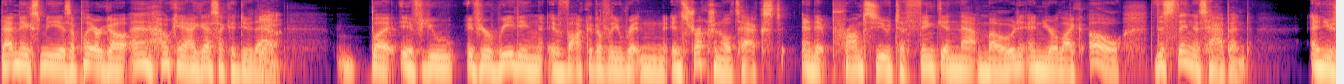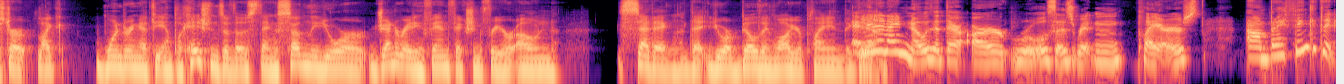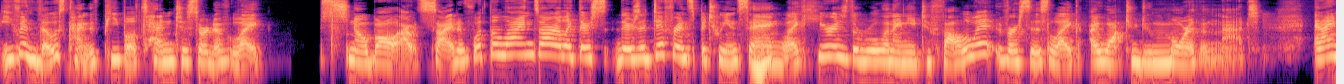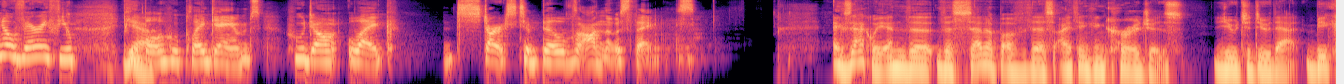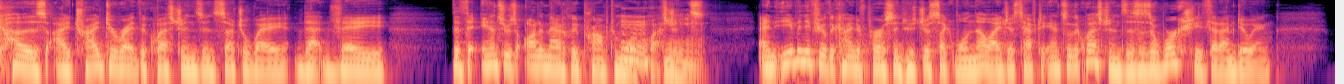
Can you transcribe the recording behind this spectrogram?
that makes me as a player go, eh, "Okay, I guess I could do that." But if you if you're reading evocatively written instructional text and it prompts you to think in that mode and you're like, "Oh, this thing has happened." And you start like wondering at the implications of those things, suddenly you're generating fan fiction for your own setting that you're building while you're playing the I game. mean, and I know that there are rules as written players, um, but I think that even those kind of people tend to sort of like snowball outside of what the lines are. Like there's there's a difference between mm-hmm. saying like here is the rule and I need to follow it versus like I want to do more than that. And I know very few Yeah. people who play games who don't like start to build on those things. Exactly. And the the setup of this I think encourages you to do that because I tried to write the questions in such a way that they that the answers automatically prompt more hmm. questions. Hmm. And even if you're the kind of person who's just like, well, no, I just have to answer the questions. This is a worksheet that I'm doing.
